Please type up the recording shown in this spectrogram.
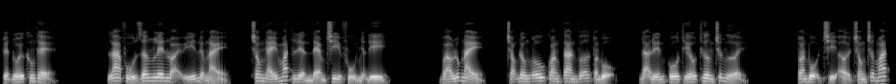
Tuyệt đối không thể. La phủ dâng lên loại ý niệm này, trong nháy mắt liền đem chi phủ nhận đi. Vào lúc này, trọng đồng Âu quang tan vỡ toàn bộ, đã đến cố thiếu thương trước người. Toàn bộ chỉ ở trong trước mắt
